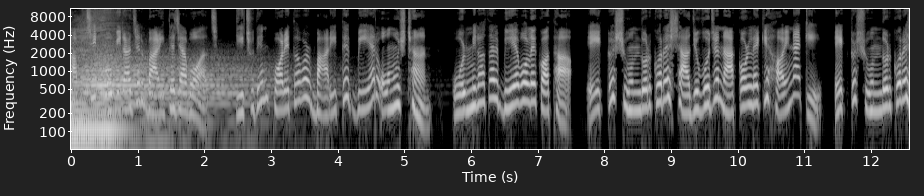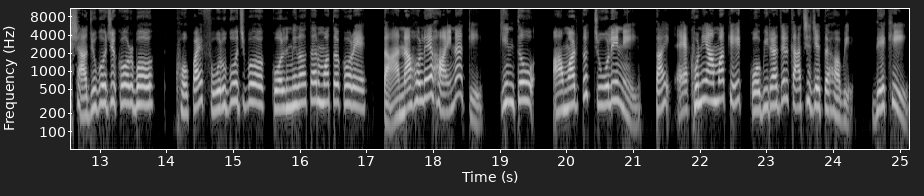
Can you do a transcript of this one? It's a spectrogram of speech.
ভাবছি কবিরাজের বাড়িতে যাব আজ। কিছুদিন পরে তো আবার বাড়িতে বিয়ের অনুষ্ঠান। উর্মিলতার বিয়ে বলে কথা। একটু সুন্দর করে সাজুগুজু না করলে কি হয় নাকি? একটু সুন্দর করে সাজুগুজু করব, খোপায় ফুল গুজবো কলমিলতার মতো করে, তা না হলে হয় নাকি? কিন্তু আমার তো চুলই নেই, তাই এখনই আমাকে কবিরাজের কাছে যেতে হবে। দেখি,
